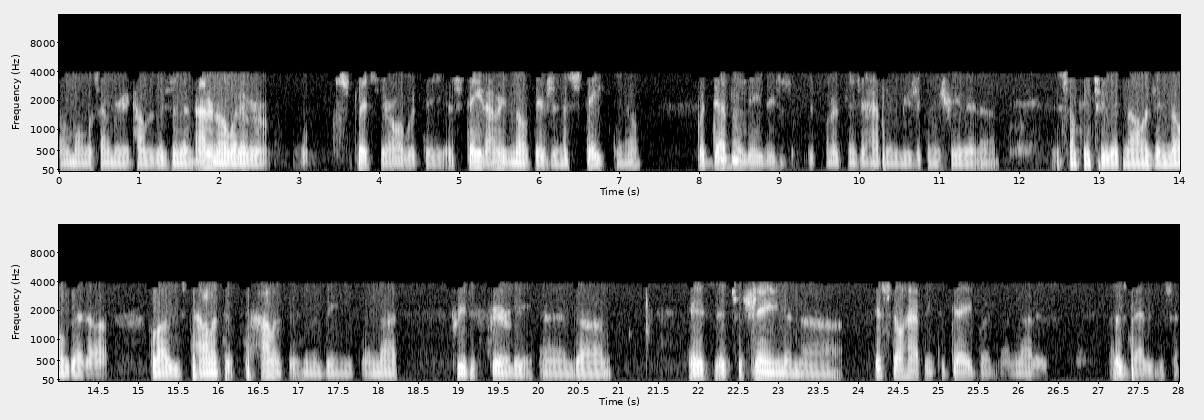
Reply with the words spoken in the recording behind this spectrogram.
among the Santamaria compositions. And I don't know whatever splits there are with the estate. I don't even know if there's an estate, you know. But definitely, this is one of the things that happen in the music industry that uh, is something to acknowledge and know that uh, a lot of these talented, talented human beings are not treated fairly, and um, it's it's a shame, and uh, it's still happening today, but not as not as bad as it,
